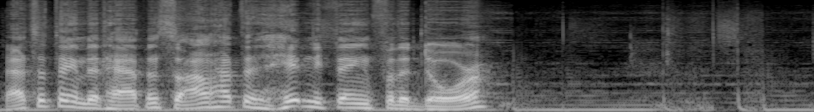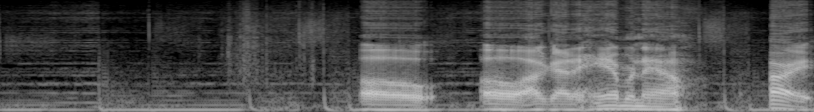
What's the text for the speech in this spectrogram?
That's a thing that happens so I don't have to hit anything for the door. Oh oh I got a hammer now. All right.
